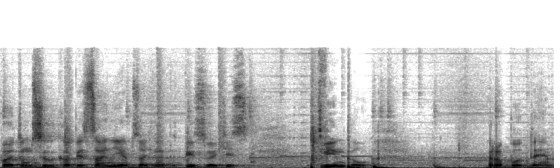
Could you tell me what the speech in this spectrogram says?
Поэтому ссылка в описании, обязательно подписывайтесь. Твинкл. Работаем.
